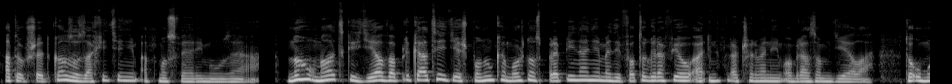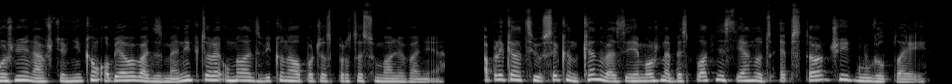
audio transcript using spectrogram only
A to všetko so zachytením atmosféry múzea. Mnoho umeleckých diel v aplikácii tiež ponúka možnosť prepínania medzi fotografiou a infračerveným obrazom diela. To umožňuje návštevníkom objavovať zmeny, ktoré umelec vykonal počas procesu maľovania. Aplikáciu Second Canvas je možné bezplatne stiahnuť z App Store či Google Play.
